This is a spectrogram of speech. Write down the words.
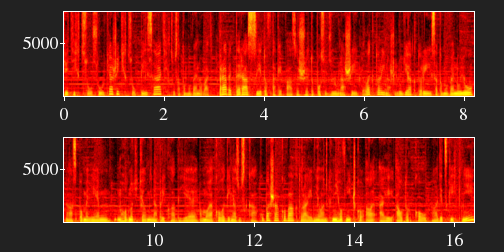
deti chcú súťažiť, chcú písať, chcú sa tomu venovať. Práve teraz je to v takej fáze, že to posudzujú naši lektori, naši ľudia, ktorí sa tomu venujú. A spomeniem hodnotiteľmi napríklad je moja kolegyňa Zuzka Kubašáková, ktorá je nielen knihovníčkou, ale aj autorkou detských kníh.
